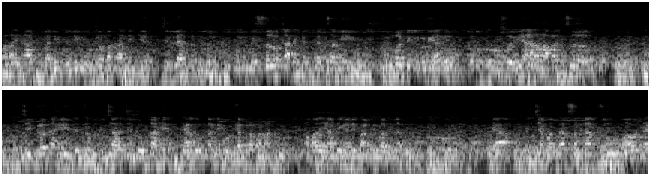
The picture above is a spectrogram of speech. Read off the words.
मला ह्या ठिकाणी त्यांनी मोठं मताधिक्य जिल्ह्यातनं दिलं. हे सर्व कार्यकर्त्यांचा मी शंभर टक्के ऋणी आहे. स्वर्गीय आरारावांचं जे गट आहे ज्यांचा जो विचाराचे लोक आहेत त्या लोकांनी मोठ्या प्रमाणात आम्हाला या ठिकाणी पाठिंबा दिला. त्या त्यांच्या मतदारसंघात जो मावळत्या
